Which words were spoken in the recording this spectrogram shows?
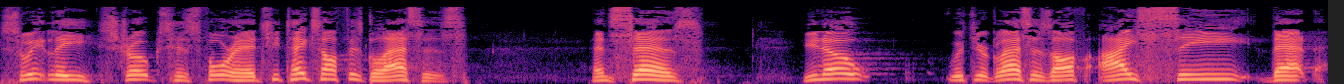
sweetly strokes his forehead, she takes off his glasses and says, You know, with your glasses off, I see that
